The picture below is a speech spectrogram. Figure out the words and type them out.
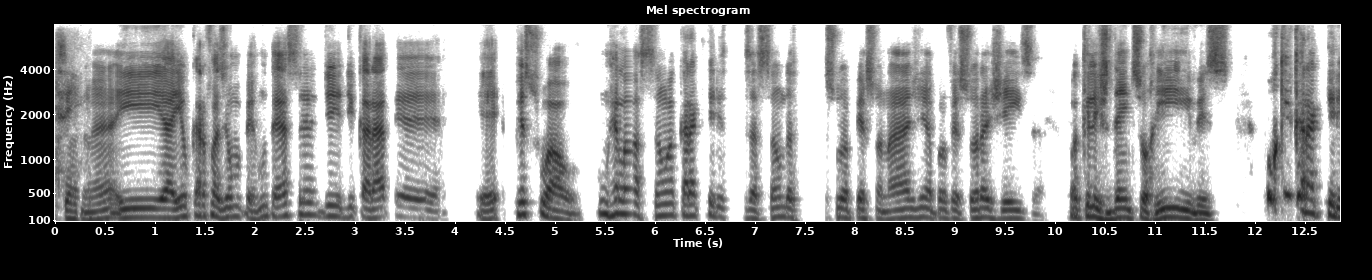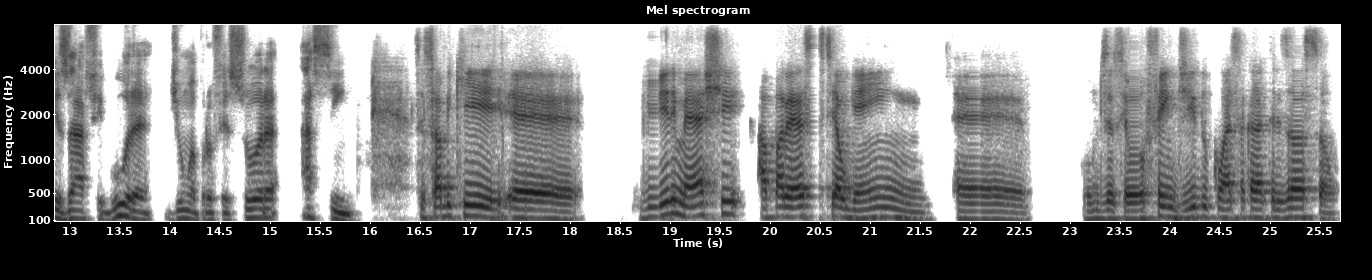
Sim. Né? e aí eu quero fazer uma pergunta, essa de, de caráter é, pessoal, com relação à caracterização da sua personagem, a professora Geisa, com aqueles dentes horríveis. Por que caracterizar a figura de uma professora assim? Você sabe que é, vira e mexe aparece alguém, é, vamos dizer assim, ofendido com essa caracterização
